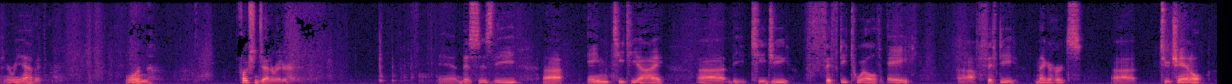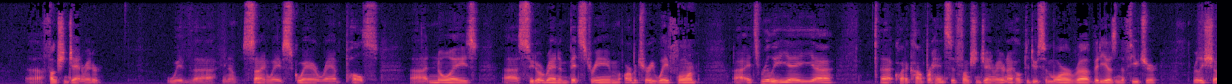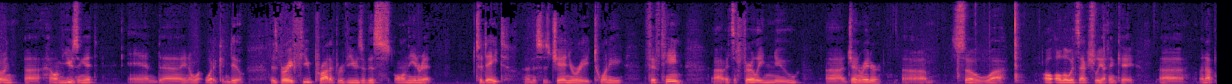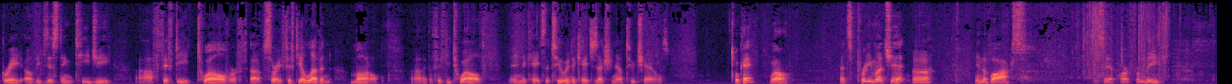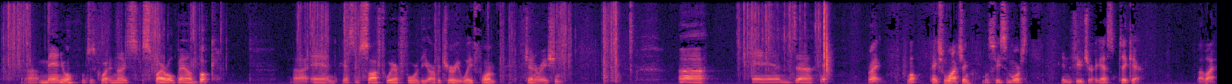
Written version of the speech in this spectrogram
There we have it. One function generator. And this is the uh, AIM TTI, uh, the TG5012A, uh, 50 megahertz, uh, two-channel uh, function generator with uh, you know sine wave, square, ramp, pulse, noise, pseudo-random bit stream, arbitrary waveform. it's really a uh, quite a comprehensive function generator, and I hope to do some more uh, videos in the future, really showing uh, how I'm using it and uh, you know what, what it can do. There's very few product reviews of this on the internet to date, and this is January 2015. Uh, it's a fairly new uh, generator, um, so although it's actually I think a an upgrade of the existing TG 5012 or sorry 5011 model. Uh, I think the 5012 indicates, the 2 indicates is actually now two channels. Okay, well, that's pretty much it uh, in the box. Say apart from the uh, manual, which is quite a nice spiral bound book, uh, and I got some software for the arbitrary waveform generation. Uh, and uh, yeah, right. Well, thanks for watching. We'll see some more in the future, I guess. Take care. Bye bye.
